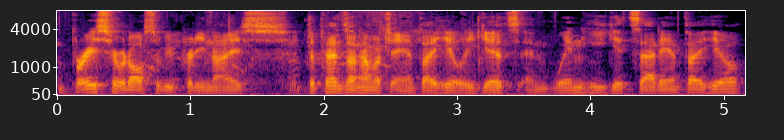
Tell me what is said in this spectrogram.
bracer would also be pretty nice. It depends on how much anti-heal he gets and when he gets that anti-heal.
